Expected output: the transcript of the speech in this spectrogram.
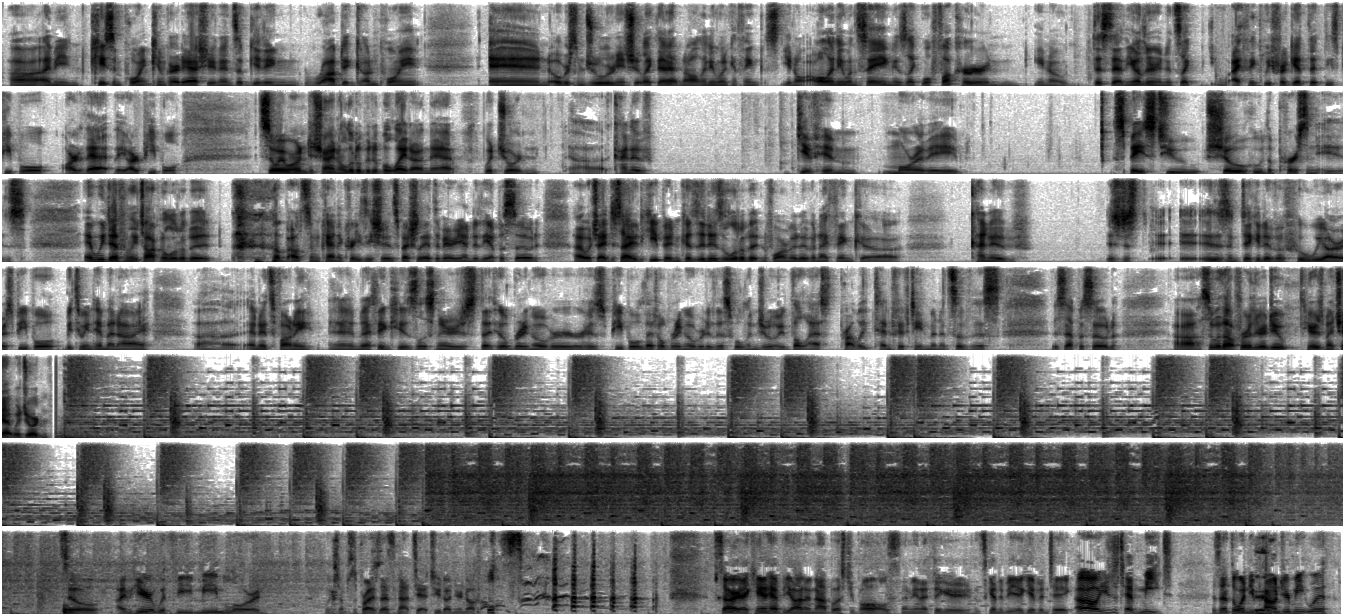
uh, i mean case in point kim kardashian ends up getting robbed at gunpoint and over some jewelry and shit like that. And all anyone can think, you know, all anyone's saying is like, well, fuck her and, you know, this, that, and the other. And it's like, I think we forget that these people are that. They are people. So I wanted to shine a little bit of a light on that with Jordan, uh, kind of give him more of a space to show who the person is. And we definitely talk a little bit about some kind of crazy shit, especially at the very end of the episode, uh, which I decided to keep in because it is a little bit informative and I think uh, kind of is just is indicative of who we are as people between him and I. Uh, and it's funny, and I think his listeners that he'll bring over, or his people that he'll bring over to this, will enjoy the last probably 10 15 minutes of this this episode. Uh, so without further ado, here's my chat with Jordan. With the meme lord, which I'm surprised that's not tattooed on your knuckles. Sorry, I can't have you on and not bust your balls. I mean, I figure it's going to be a give and take. Oh, you just have meat. Is that the one you yeah. pound your meat with?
